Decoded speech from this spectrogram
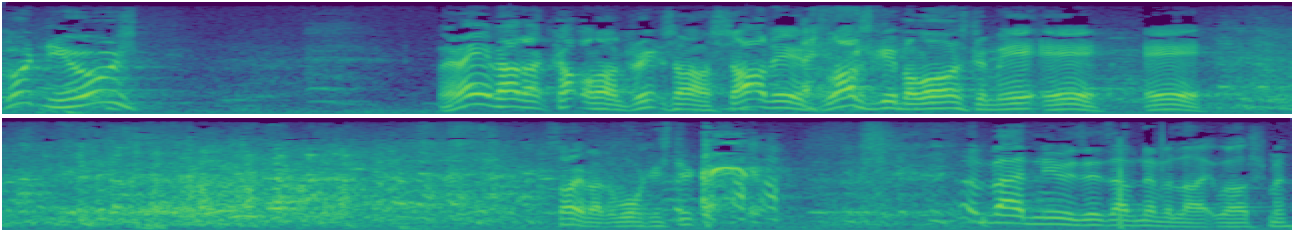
Good news. When I've had a couple of drinks on a Saturday, Glasgow belongs to me, eh, eh. Sorry about the walking stick. The bad news is I've never liked Welshmen.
